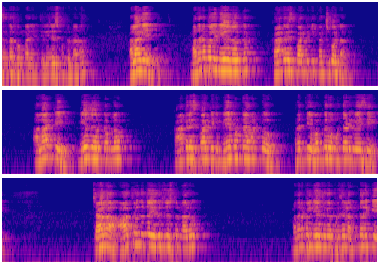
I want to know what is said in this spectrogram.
సందర్భంగా నేను తెలియజేసుకుంటున్నాను. అలాగే మదనపల్లి నియోజకవర్గం కాంగ్రెస్ పార్టీకి కంచుకోట. అలాంటి నియోజకవర్గంలో కాంగ్రెస్ పార్టీకి మేముంటామంటూ ప్రతి ఒక్కరూ ముందడుగు వేసి చాలా ఆతృతతో ఎదురు చూస్తున్నారు. మదనపల్లి నియోజకవర్గ ప్రజలందరికీ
